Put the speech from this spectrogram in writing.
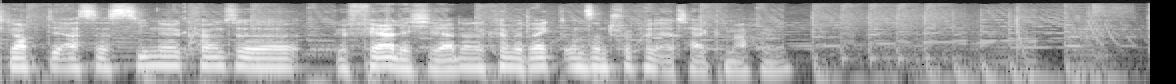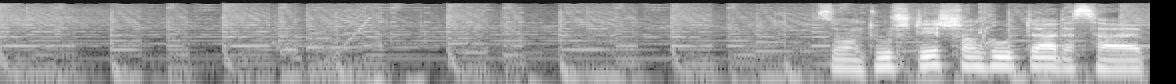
Ich glaube, der Assassine könnte gefährlich werden. Dann können wir direkt unseren Triple Attack machen. So, und du stehst schon gut da, deshalb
